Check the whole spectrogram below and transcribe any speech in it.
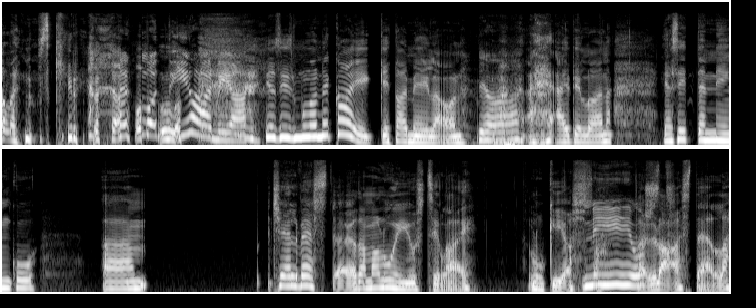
alennuskirjoja Mutta ihania. Ja siis mulla on ne kaikki, tai meillä on Joo. ä- äiti luona. Ja sitten niinku, ähm, Kjell Westö, jota mä luin just sillai lukiossa Niin tai just. yläasteella.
